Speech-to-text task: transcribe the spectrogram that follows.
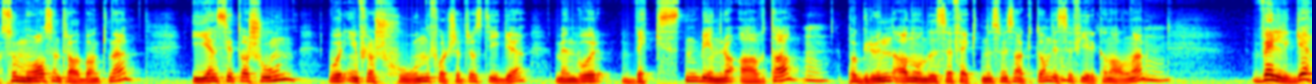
så må sentralbankene i en situasjon hvor inflasjonen fortsetter å stige, men hvor veksten begynner å avta Mm. pga. noen av disse effektene som vi snakket om, disse fire kanalene, velge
